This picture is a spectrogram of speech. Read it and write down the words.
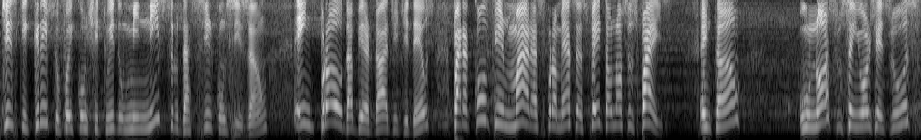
Diz que Cristo foi constituído ministro da circuncisão em prol da verdade de Deus para confirmar as promessas feitas aos nossos pais. Então, o nosso Senhor Jesus,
